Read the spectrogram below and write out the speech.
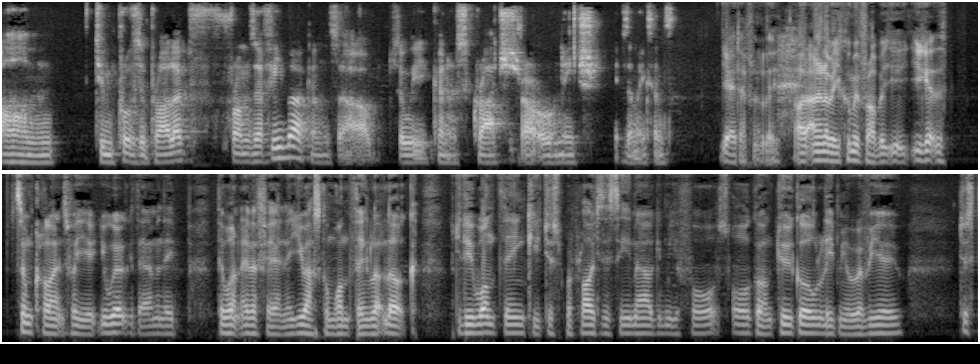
um, to improve the product from their feedback and so, so we kind of scratch our own niche if that makes sense. Yeah definitely. I, I don't know where you're coming from but you, you get the, some clients where you, you work with them and they they want everything. And you ask them one thing, look, look, could you do one thing? Could you just reply to this email, give me your thoughts, or go on Google, leave me a review. Just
